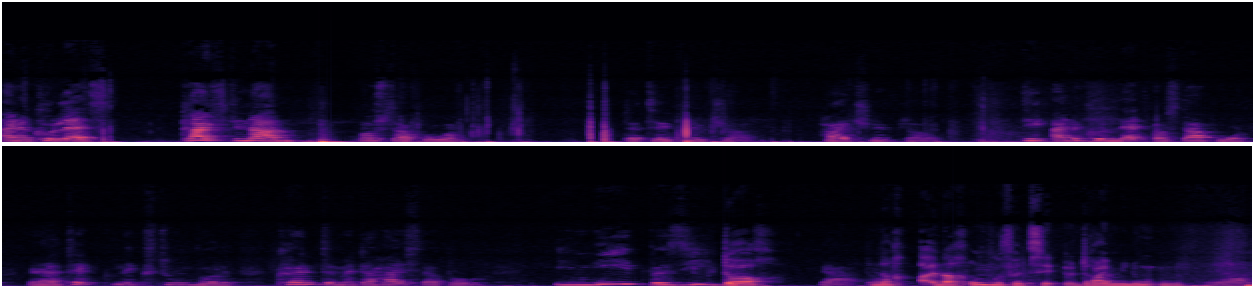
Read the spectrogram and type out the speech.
Eine Colette greift ihn an. Power. Der Tick nimmt Schaden. Halt, Schnippblau. Die eine Colette aus Power, wenn der Tick nichts tun würde, könnte mit der Power ihn nie besiegen. Doch, Ja, doch. nach, nach ungefähr zehn, drei Minuten. Ja.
